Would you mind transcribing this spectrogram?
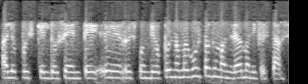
a lo pues que el docente eh, respondió, pues no me gusta su manera de manifestarse,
